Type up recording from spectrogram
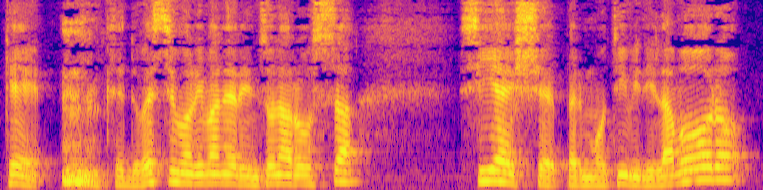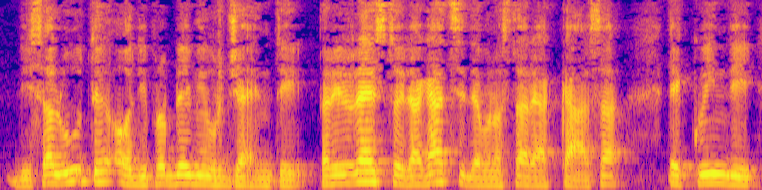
che se dovessimo rimanere in zona rossa si esce per motivi di lavoro, di salute o di problemi urgenti. Per il resto i ragazzi devono stare a casa e quindi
